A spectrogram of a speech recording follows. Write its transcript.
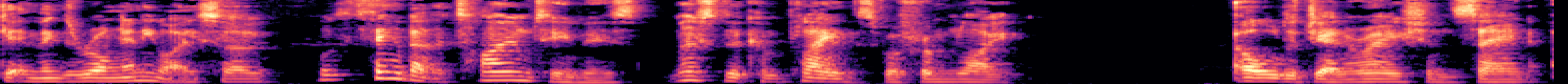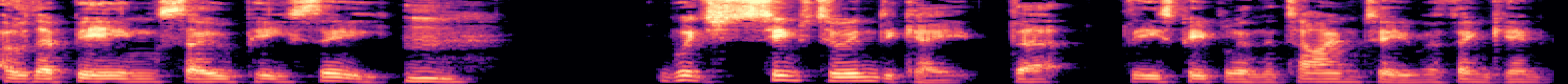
getting things wrong anyway. So, Well, the thing about the time team is most of the complaints were from like older generations saying, "Oh, they're being so PC," mm, which seems to indicate that these people in the time team are thinking,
